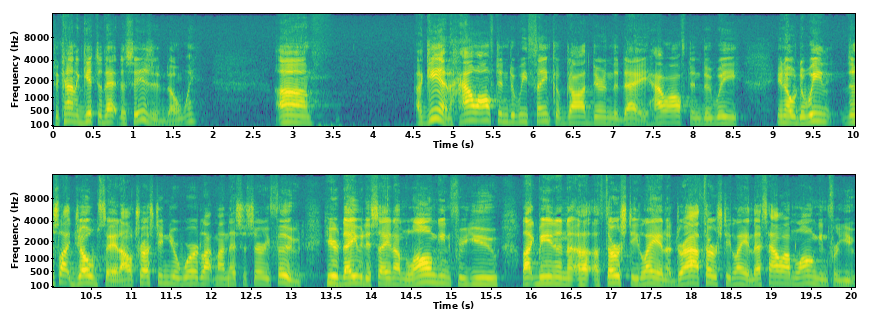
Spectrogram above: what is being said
to kind of get to that decision, don't we? Um, again, how often do we think of God during the day? How often do we, you know, do we, just like Job said, I'll trust in your word like my necessary food. Here, David is saying, I'm longing for you like being in a, a thirsty land, a dry, thirsty land. That's how I'm longing for you.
